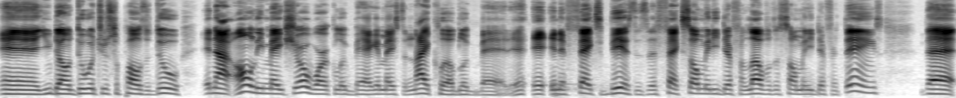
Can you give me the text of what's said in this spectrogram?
and you don't do what you're supposed to do, it not only makes your work look bad, it makes the nightclub look bad. It, it, it affects business. It affects so many different levels and so many different things that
